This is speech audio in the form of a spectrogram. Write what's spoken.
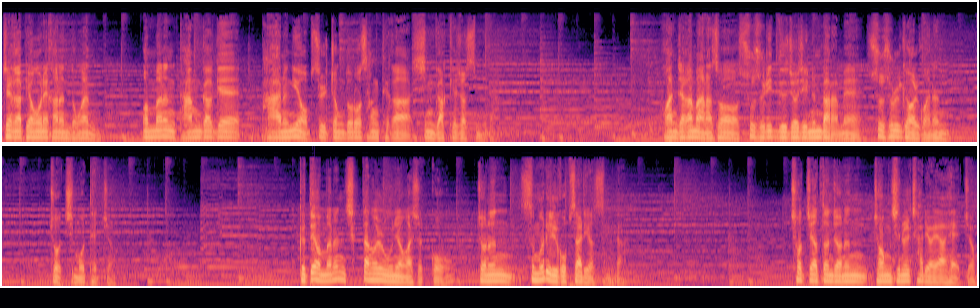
제가 병원에 가는 동안 엄마는 감각에 반응이 없을 정도로 상태가 심각해졌습니다. 환자가 많아서 수술이 늦어지는 바람에 수술 결과는 좋지 못했죠. 그때 엄마는 식당을 운영하셨고 저는 27살이었습니다. 첫째였던 저는 정신을 차려야 했죠.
